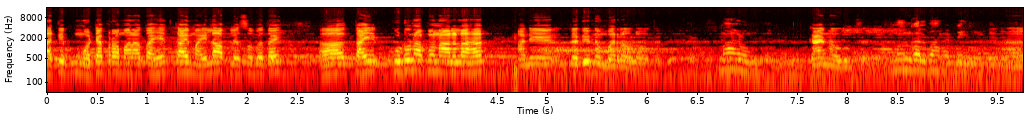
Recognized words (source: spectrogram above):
अति मोठ्या प्रमाणात आहेत. काय महिला आपल्यासोबत आहेत? काही ताई कुठून आपण आलेला आहात? आणि कधी नंबर लावला होता. माळून काय नाव तुमचं मंगल भराटे अ,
